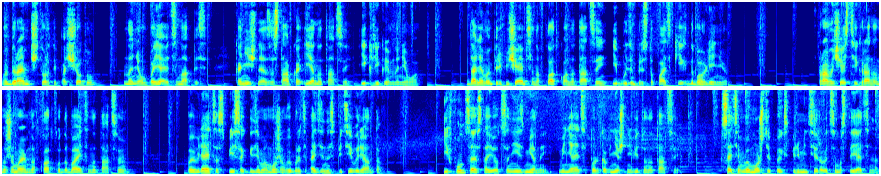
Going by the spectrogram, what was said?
Выбираем четвертый по счету, на нем появится надпись конечная заставка и аннотации и кликаем на него. Далее мы переключаемся на вкладку аннотации и будем приступать к их добавлению. В правой части экрана нажимаем на вкладку «Добавить аннотацию». Появляется список, где мы можем выбрать один из пяти вариантов. Их функция остается неизменной, меняется только внешний вид аннотации. С этим вы можете поэкспериментировать самостоятельно.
